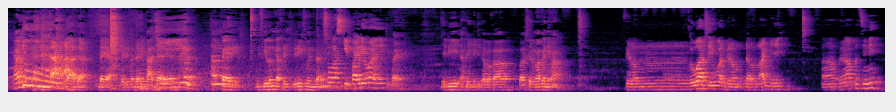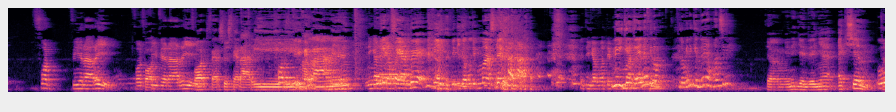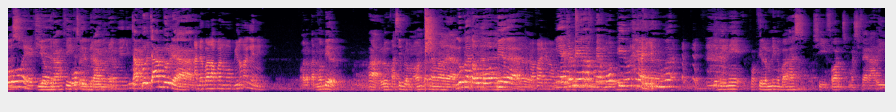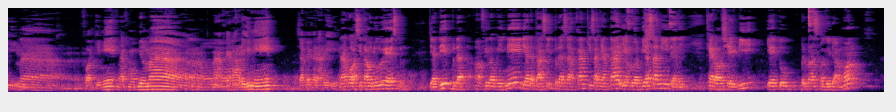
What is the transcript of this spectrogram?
aduh ada, udah ya. Daripada daripada ya. Apa ini? Ini film gak review review ntar. langsung lah skip aja dia mah ini Apa ya? Jadi hari ini kita bakal bahas film apa nih, Mang? film luar sih bukan film dalam lagi nah, film apa sih ini Ford Ferrari Ford, Ford. Ferrari Ford versus Ferrari. Ford Ferrari. ini nggak ada FRB nih P3 putih emas deh tiga motif nih genrenya film film ini genrenya apaan sih nih Film ini genrenya action, Oh, terus action. biografi, Oh, terus drama. Campur-campur ya. ada balapan mobil kagak nih Walaupun mobil. Wah, lu pasti belum nonton sama ya. lu nggak tahu mobil ya apa nih ini aja merek merek mobil nih ini dua Jadi ini film ini ngebahas si Ford sama si Ferrari. nah Ford ini merek mobil mah. Nah, Ferrari ini siapa Ferrari? Nah, gua kasih tahu dulu ya. Jadi beda, eh, film ini diadaptasi berdasarkan kisah nyata yang luar biasa nih dari Carol Shelby yaitu berperan sebagai Damon,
